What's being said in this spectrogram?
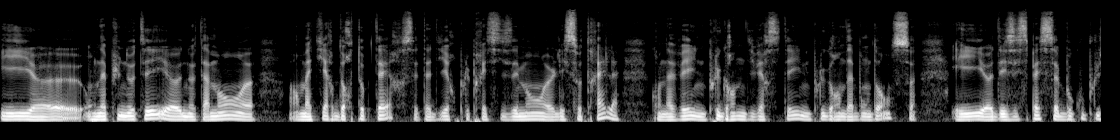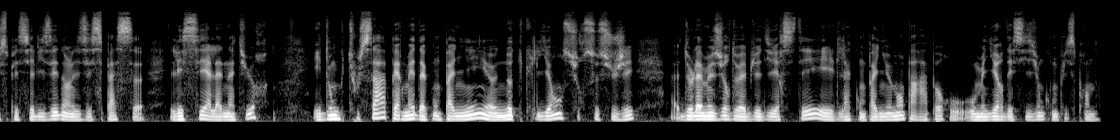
Et euh, on a pu noter, euh, notamment euh, en matière d'orthoptères, c'est-à-dire plus précisément les sauterelles, qu'on avait une plus grande diversité, une plus grande abondance et des espèces beaucoup plus spécialisées dans les espaces laissés à la nature. Et donc tout ça permet d'accompagner notre client sur ce sujet de la mesure de la biodiversité et de l'accompagnement par rapport aux, meilleures décisions qu'on puisse prendre.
